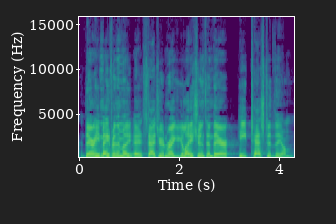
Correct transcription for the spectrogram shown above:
And there he made for them a, a statute and regulations, and there he tested them.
